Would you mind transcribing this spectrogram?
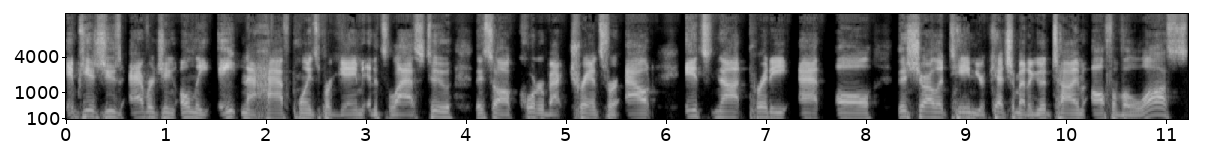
MTSU's averaging only eight and a half points per game in its last two. They saw a quarterback transfer out. It's not pretty at all. This Charlotte team, you're catching them at a good time off of a loss.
